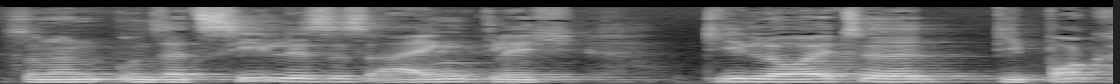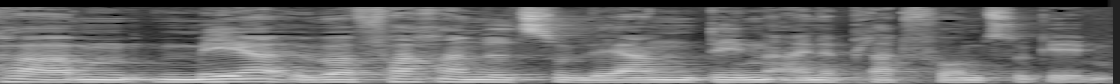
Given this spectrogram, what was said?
sondern unser Ziel ist es eigentlich, die Leute, die Bock haben, mehr über Fachhandel zu lernen, denen eine Plattform zu geben.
